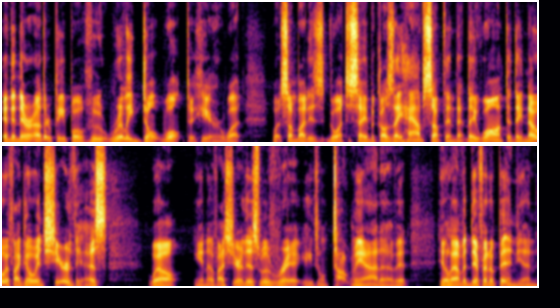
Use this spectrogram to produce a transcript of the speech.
And then there are other people who really don't want to hear what what somebody's going to say because they have something that they want and they know if I go and share this, well, you know, if I share this with Rick, he's going to talk me out of it. He'll have a different opinion.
